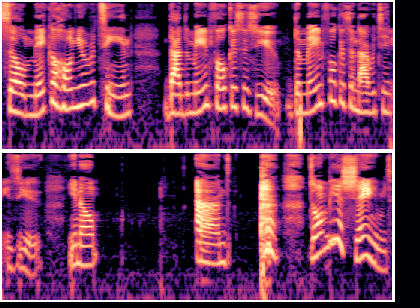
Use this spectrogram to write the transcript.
So make a whole new routine that the main focus is you. The main focus in that routine is you, you know? And don't be ashamed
